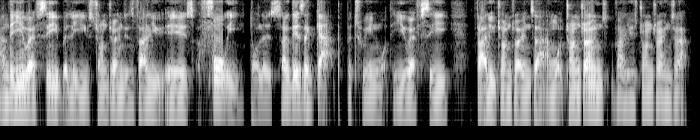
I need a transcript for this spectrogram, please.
and the UFC believes Jon Jones's value is forty dollars. So there's a gap between what the UFC value Jon Jones at and what Jon Jones values Jon Jones at.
